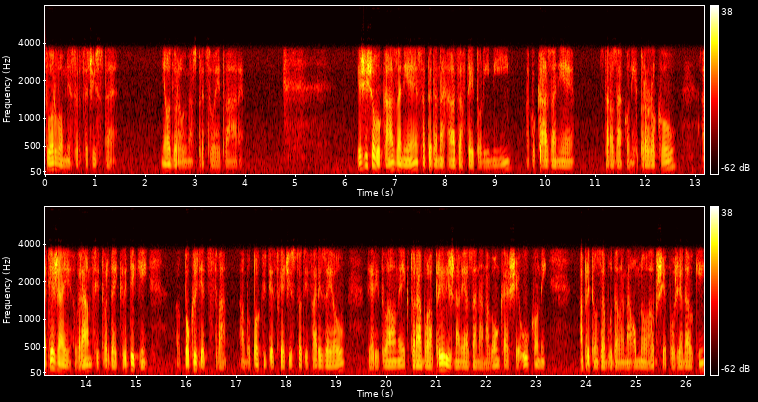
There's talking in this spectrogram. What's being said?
stvor vo mne srdce čisté, neodvrhuj ma spred svojej tváre. Ježišovo kázanie sa teda nachádza v tejto línii ako kázanie starozákonných prorokov a tiež aj v rámci tvrdej kritiky pokritectva alebo pokryteckej čistoty farizejov, tej rituálnej, ktorá bola príliš naviazaná na vonkajšie úkony a pritom zabúdala na o mnoho hĺbšie požiadavky,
